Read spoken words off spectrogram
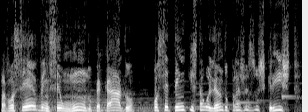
Para você vencer o mundo, o pecado, você tem que estar olhando para Jesus Cristo.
